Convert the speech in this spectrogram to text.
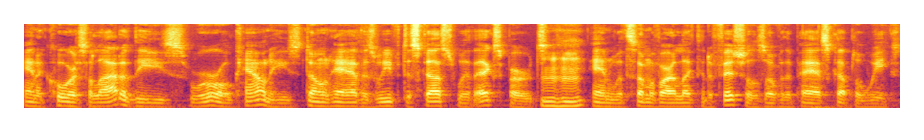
And of course, a lot of these rural counties don't have, as we've discussed with experts mm-hmm. and with some of our elected officials over the past couple of weeks,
